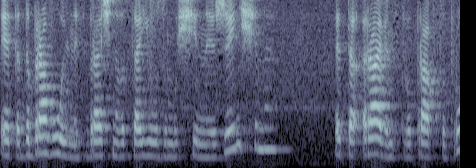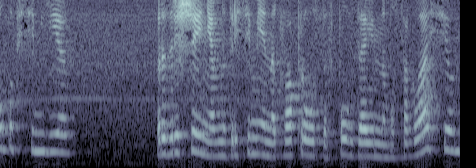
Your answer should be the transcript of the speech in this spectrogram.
Это добровольность брачного союза мужчины и женщины, это равенство прав супругов в семье, разрешение внутрисемейных вопросов по взаимному согласию,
